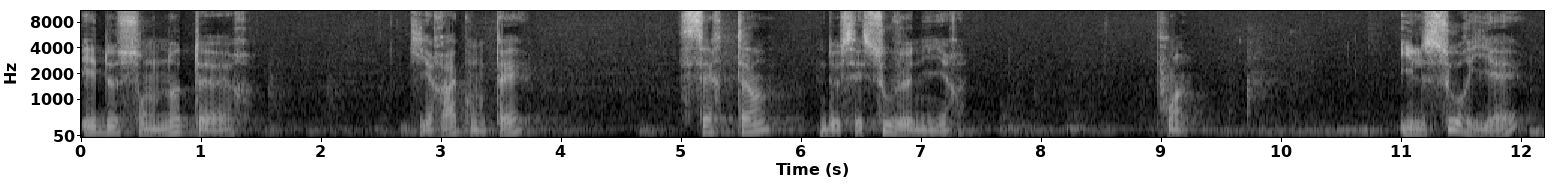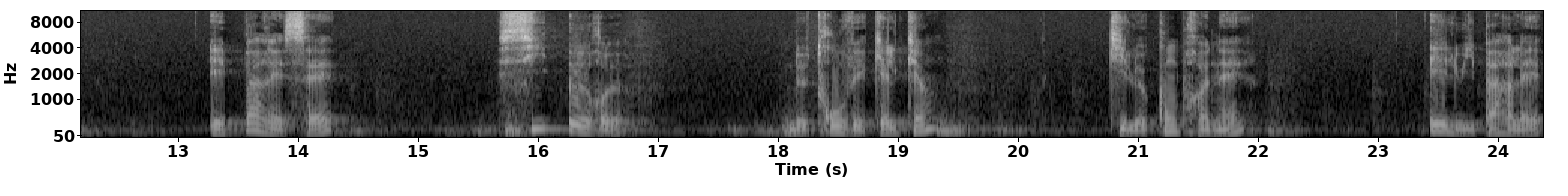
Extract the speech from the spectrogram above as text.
et de son auteur qui racontait certains de ses souvenirs. Il souriait et paraissait si heureux de trouver quelqu'un qui le comprenait et lui parlait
